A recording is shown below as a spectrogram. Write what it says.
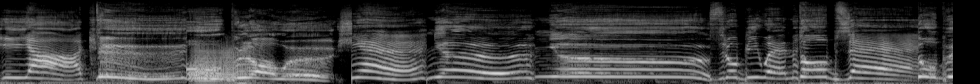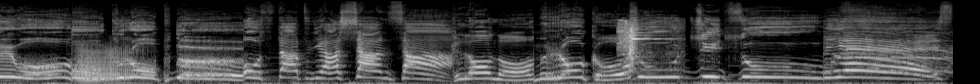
I jak? Ty oblałeś! Nie! Nie! Nie! Zrobiłem dobrze! To było Okropne! Ostatnia szansa! Klono Mroko Jujitsu! Jest!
